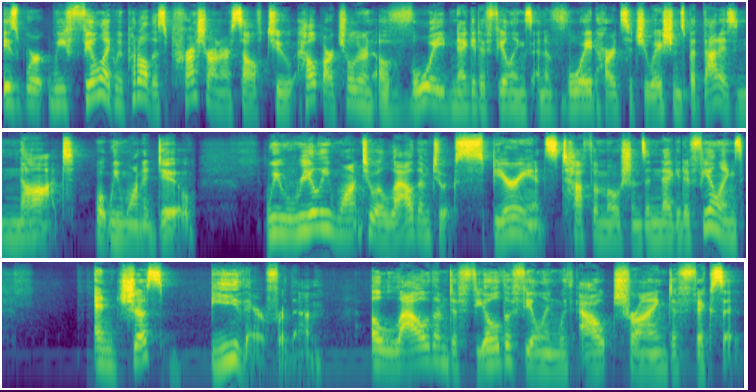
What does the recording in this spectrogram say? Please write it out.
is we're we feel like we put all this pressure on ourselves to help our children avoid negative feelings and avoid hard situations, but that is not what we want to do. We really want to allow them to experience tough emotions and negative feelings and just be there for them. Allow them to feel the feeling without trying to fix it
